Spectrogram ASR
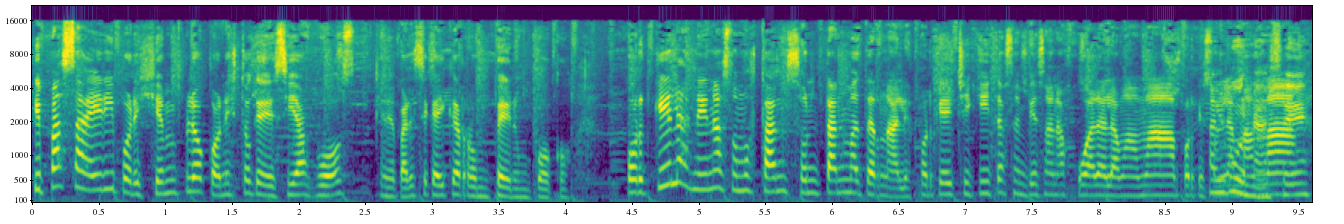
¿Qué pasa, Eri, por ejemplo, con esto que decías vos, que me parece que hay que romper un poco? ¿Por qué las nenas somos tan, son tan maternales? Porque de chiquitas empiezan a jugar a la mamá, porque son Algunas, la mamá. ¿eh?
